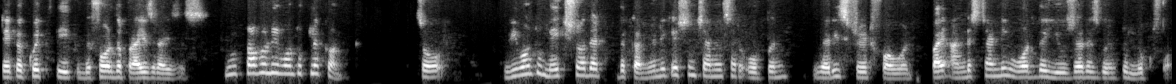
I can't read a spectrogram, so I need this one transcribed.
take a quick peek before the price rises, you probably want to click on it. So we want to make sure that the communication channels are open very straightforward by understanding what the user is going to look for.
